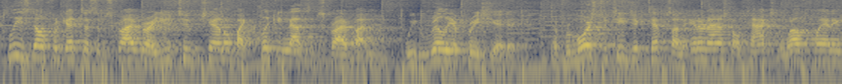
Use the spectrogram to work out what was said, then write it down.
please don't forget to subscribe to our YouTube channel by clicking that subscribe button. We'd really appreciate it. And for more strategic tips on international tax and wealth planning,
